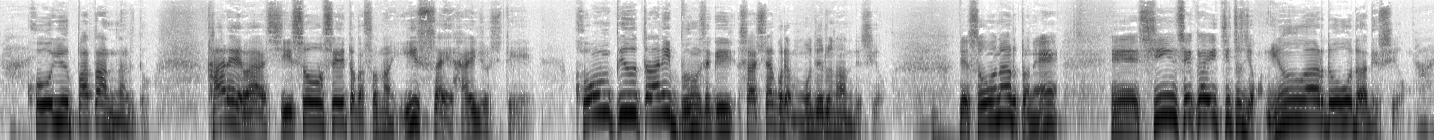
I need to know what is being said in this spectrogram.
はい、こういうパターンになると。彼は思想性とかそんなの一切排除して、コンピューターに分析させたこれはモデルなんですよ。で、そうなるとね、えー、新世界秩序、ニューワールドオーダーですよ。は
